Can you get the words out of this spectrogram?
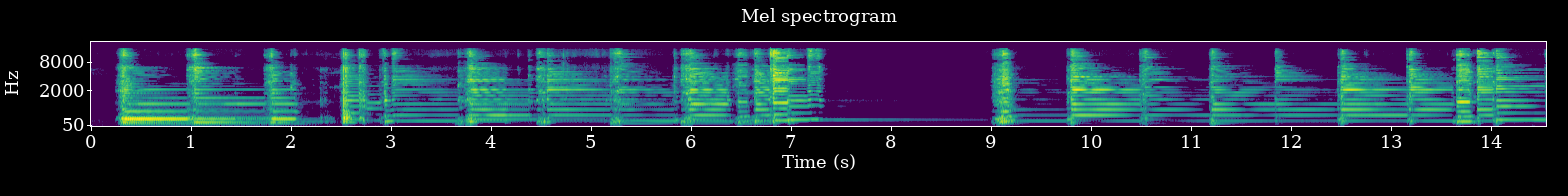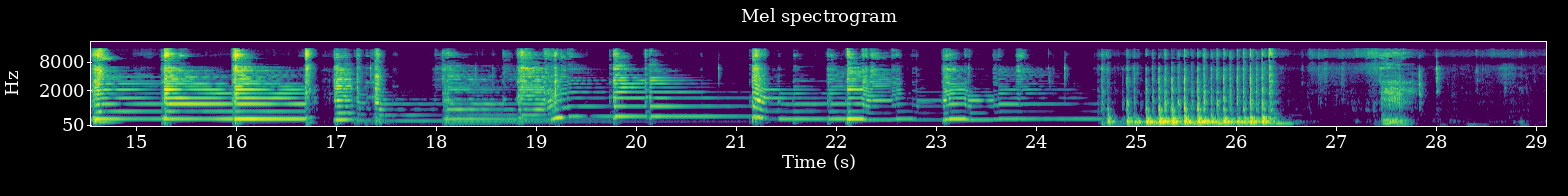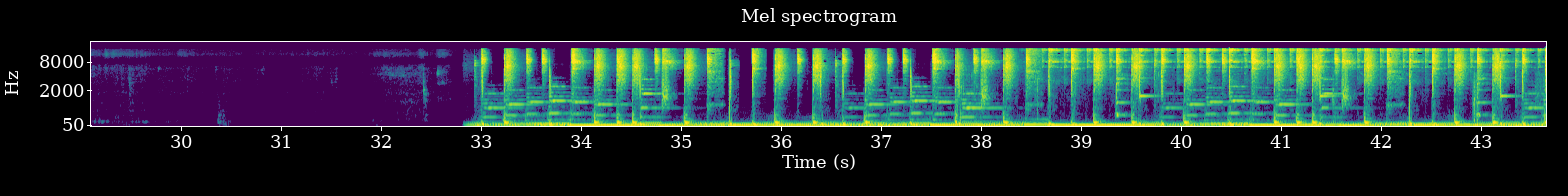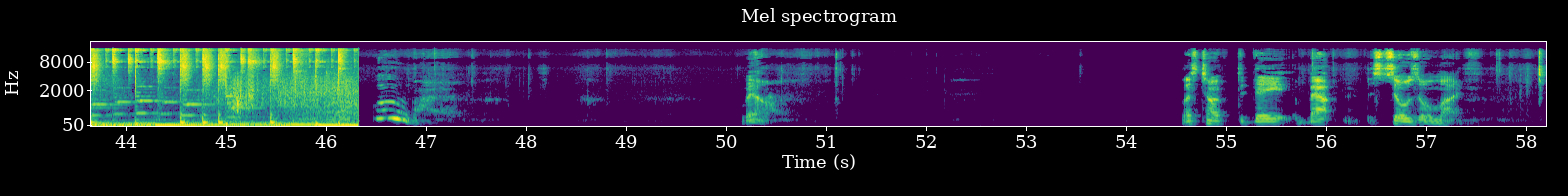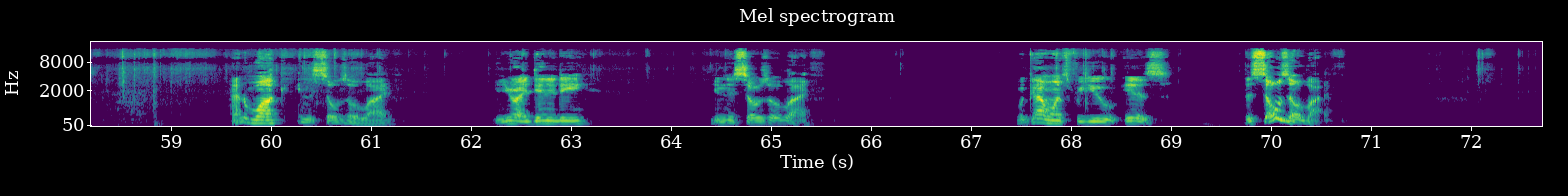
Well, let's talk today about the sozo life. How to walk in the sozo life, and your identity in the sozo life. What God wants for you is the sozo life.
